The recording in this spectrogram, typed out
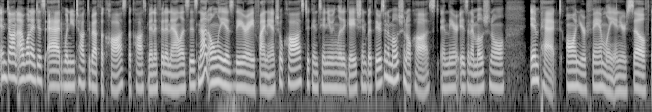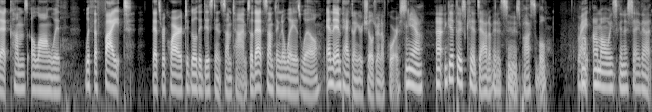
And Dawn, I want to just add when you talked about the cost, the cost benefit analysis, not only is there a financial cost to continuing litigation, but there's an emotional cost and there is an emotional impact on your family and yourself that comes along with with the fight that's required to go the distance sometimes. So that's something to weigh as well. And the impact on your children, of course. Yeah. uh, get those kids out of it as soon as possible. Right. I'm always going to say that.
